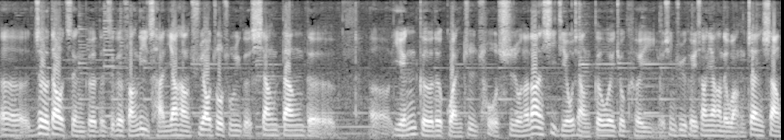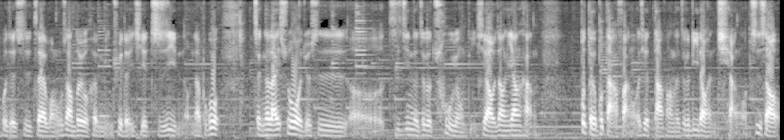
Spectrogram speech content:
呃，热到整个的这个房地产，央行需要做出一个相当的。呃，严格的管制措施哦，那当然细节，我想各位就可以有兴趣可以上央行的网站上，或者是在网络上都有很明确的一些指引哦。那不过整个来说，就是呃资金的这个簇拥底下，让央行不得不打防，而且打防的这个力道很强哦。至少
